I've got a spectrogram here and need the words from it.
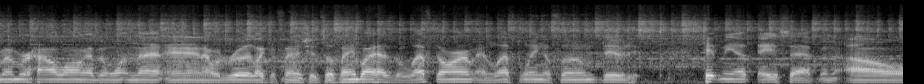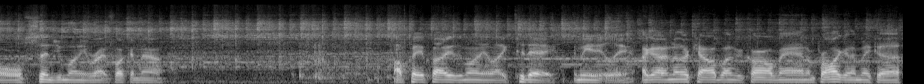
remember how long I've been wanting that, and I would really like to finish it. So if anybody has the left arm and left wing of Foom, dude, hit me up ASAP, and I'll send you money right fucking now. I'll PayPal you the money like today, immediately. I got another Cowabunga Carl van. I'm probably gonna make a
